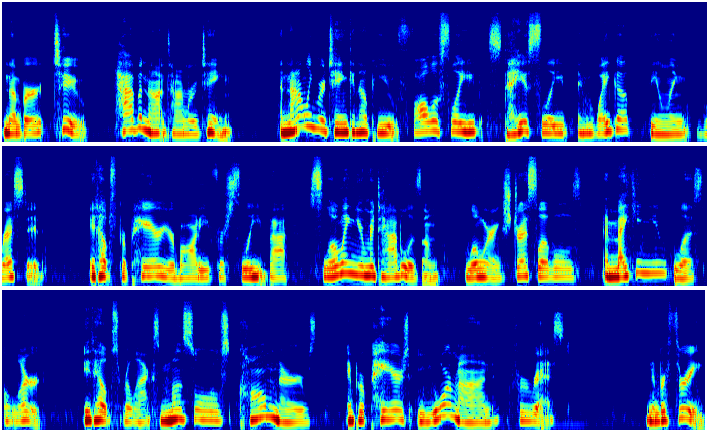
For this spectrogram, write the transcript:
Number two, have a nighttime routine. A nightly routine can help you fall asleep, stay asleep, and wake up feeling rested. It helps prepare your body for sleep by slowing your metabolism, lowering stress levels, and making you less alert. It helps relax muscles, calm nerves, and prepares your mind for rest. Number three,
